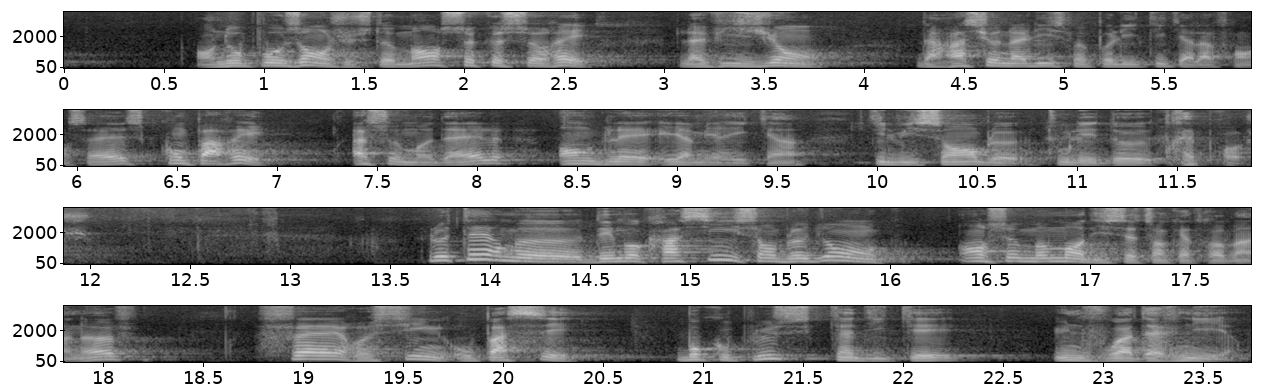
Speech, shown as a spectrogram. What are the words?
en opposant justement ce que serait la vision d'un rationalisme politique à la française comparé à ce modèle anglais et américain qui lui semblent tous les deux très proches. Le terme démocratie semble donc, en ce moment 1789, faire signe au passé beaucoup plus qu'indiquer une voie d'avenir.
